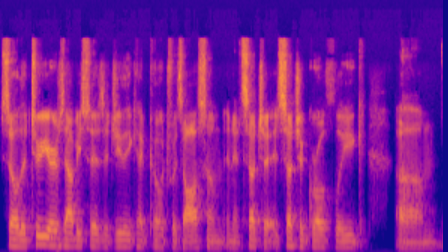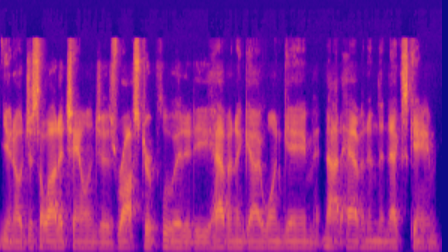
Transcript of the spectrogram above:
So the two years, obviously, as a G League head coach was awesome, and it's such a it's such a growth league. Um, you know, just a lot of challenges, roster fluidity, having a guy one game, not having him the next game.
